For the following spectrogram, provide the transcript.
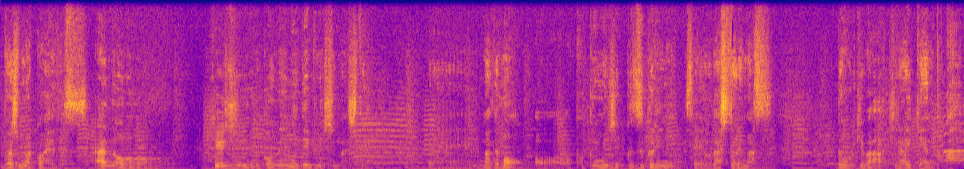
ー堂島康平です。あのー95年にデビューしまして、えー今でもおポップミュージック作りに精を出しております。同期は平井堅とか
